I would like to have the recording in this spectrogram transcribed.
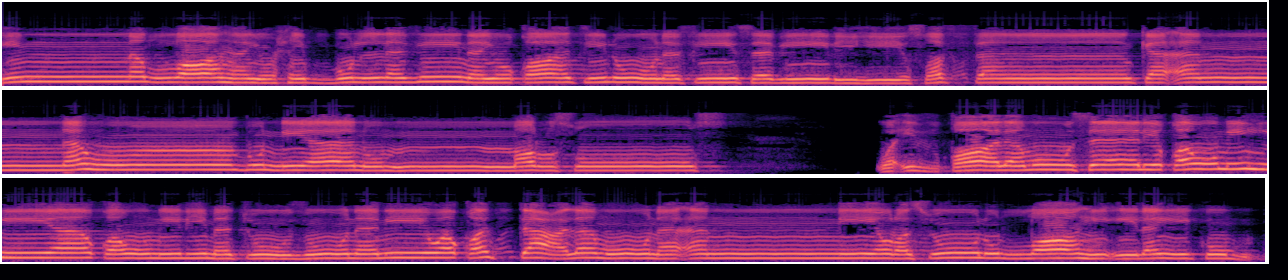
إن الله يحب الذين يقاتلون في سبيله صفا كأنهم بنيان مرصوص وإذ قال موسى لقومه يا قوم لم توذونني وقد تعلمون أني رسول الله إليكم ۖ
